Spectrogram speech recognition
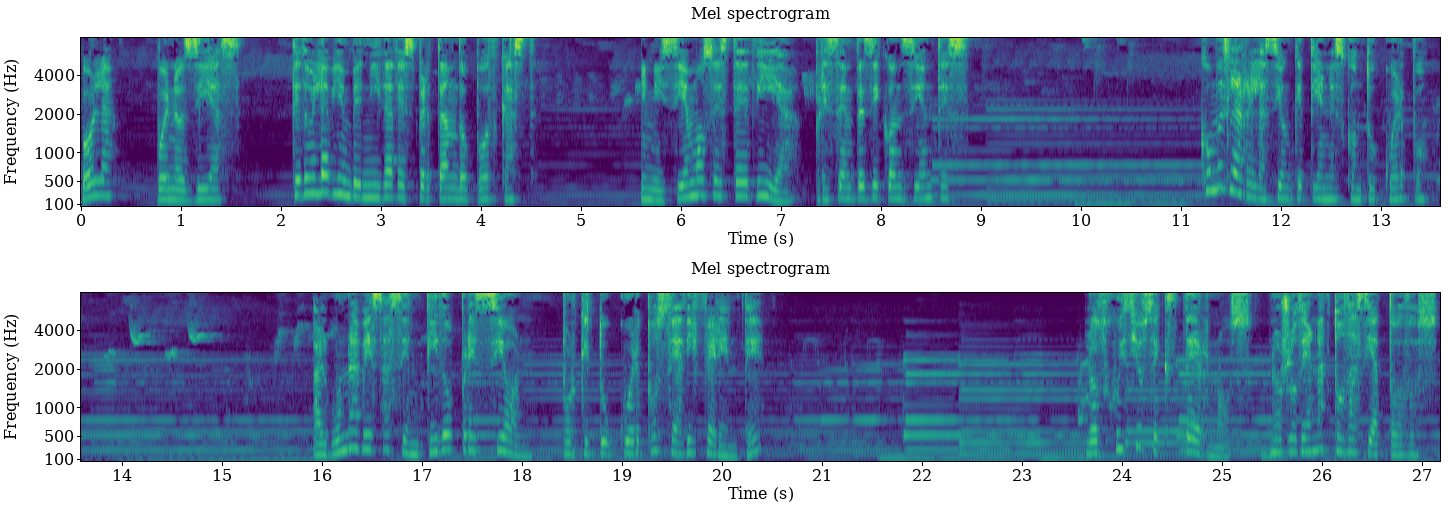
Hola, buenos días. Te doy la bienvenida a Despertando Podcast. Iniciemos este día presentes y conscientes. ¿Cómo es la relación que tienes con tu cuerpo? ¿Alguna vez has sentido presión porque tu cuerpo sea diferente? Los juicios externos nos rodean a todas y a todos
